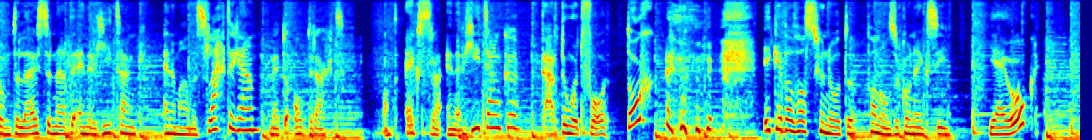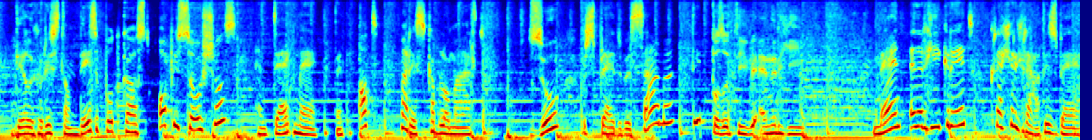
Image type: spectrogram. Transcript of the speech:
om te luisteren naar de Energietank en om aan de slag te gaan met de opdracht. Want extra energietanken, daar doen we het voor, toch? Ik heb alvast genoten van onze connectie. Jij ook? Deel gerust dan deze podcast op je socials en tag mij met Mariska Blommaert. Zo verspreiden we samen die positieve energie. Mijn energiekreet krijg je er gratis bij.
